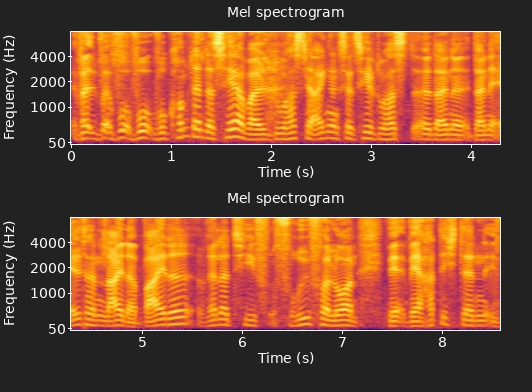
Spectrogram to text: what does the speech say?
Wo, wo, wo kommt denn das her? Weil du hast ja eingangs erzählt, du hast äh, deine, deine Eltern leider beide relativ früh verloren. Wer, wer hat dich denn in,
